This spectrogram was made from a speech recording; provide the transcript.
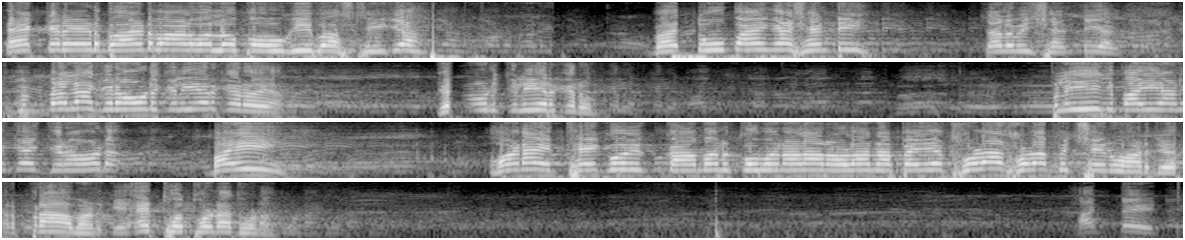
ਇੱਕ ਰੇਡ ਬਰਡਵਾਲ ਵੱਲੋਂ ਪਊਗੀ ਬਸ, ਠੀਕ ਆ? ਬਸ ਤੂੰ ਪਾਏਗਾ ਸ਼ੈਂਟੀ ਚਲੋ ਵੀ ਸ਼ੈਂਟੀ ਪਹਿਲਾਂ ਗਰਾਊਂਡ ਕਲੀਅਰ ਕਰੋ ਯਾਰ। ਗਰਾਊਂਡ ਕਲੀਅਰ ਕਰੋ। ਪਲੀਜ਼ ਬਾਈ ਆਣ ਕੇ ਗਰਾਊਂਡ ਬਾਈ, ਹੁਣ ਇੱਥੇ ਕੋਈ ਕਾਮਨ ਕੁਮਨ ਵਾਲਾ ਰੌਲਾ ਨਾ ਪੈ ਜਾਏ। ਥੋੜਾ ਥੋੜਾ ਪਿੱਛੇ ਨੂੰ ਹਟ ਜਾਓ ਯਾਰ, ਭਰਾ ਬਣ ਕੇ। ਇੱਥੋਂ ਥੋੜਾ ਥੋੜਾ ਹਟ ਇਟ।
